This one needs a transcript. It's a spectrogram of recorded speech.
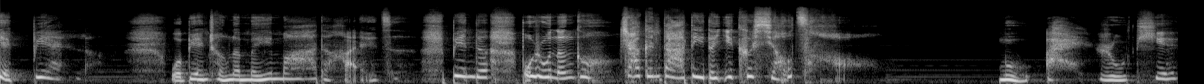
也变。我变成了没妈的孩子，变得不如能够扎根大地的一棵小草。母爱如天，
